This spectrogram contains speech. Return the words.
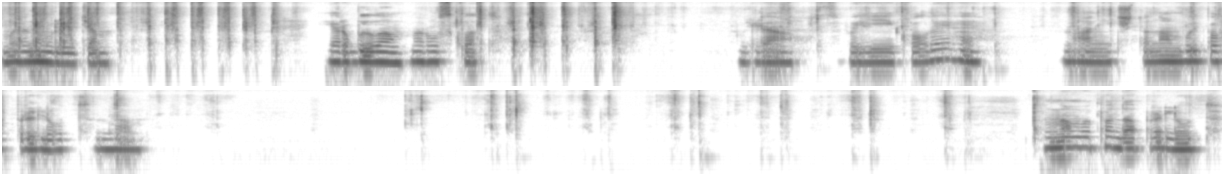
мирним людям. Я робила розклад для своєї колеги на ніч, то нам випав прильот. Да. Нам випадає прильот.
